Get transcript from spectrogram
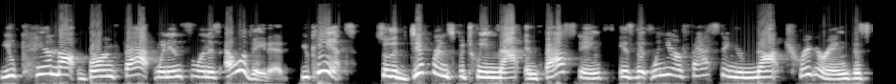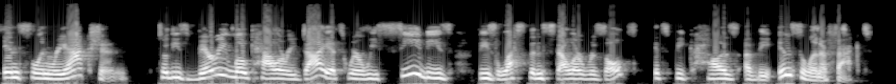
you cannot burn fat when insulin is elevated. You can't. So the difference between that and fasting is that when you're fasting, you're not triggering this insulin reaction. So these very low calorie diets where we see these these less than stellar results, it's because of the insulin effect.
